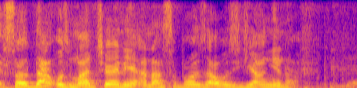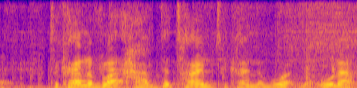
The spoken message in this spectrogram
so that was my journey, and I suppose I was young enough yeah. to kind of like have the time to kind of work that all out.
